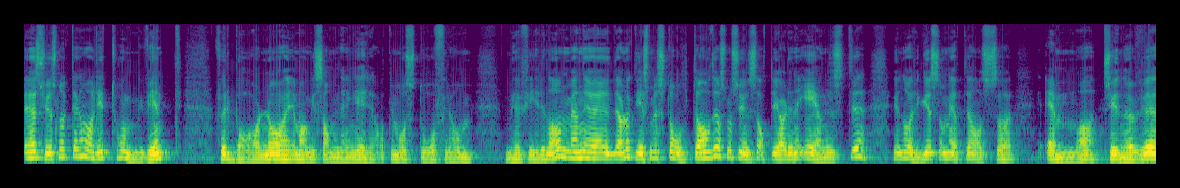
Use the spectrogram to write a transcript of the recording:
Jeg syns nok det kan være litt tungvint for barn og i mange sammenhenger at de må stå fram med fire navn. Men eh, det er nok de som er stolte av det, som syns at de er den eneste i Norge som heter altså Emma Synnøve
